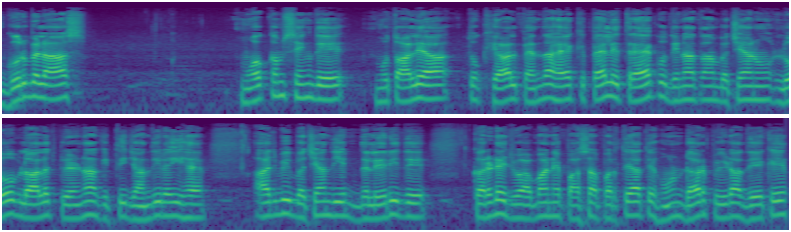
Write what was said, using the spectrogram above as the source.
ਗੁਰਬਿਲਾਸ ਮੁਹਕਮ ਸਿੰਘ ਦੇ ਮੁਤਾਲਿਆ ਤੋਂ ਖਿਆਲ ਪੈਂਦਾ ਹੈ ਕਿ ਪਹਿਲੇ ਤਰੇ ਕੁ ਦਿਨਾਂ ਤਾਂ ਬੱਚਿਆਂ ਨੂੰ ਲੋਭ ਲਾਲਚ ਪ੍ਰੇਰਣਾ ਕੀਤੀ ਜਾਂਦੀ ਰਹੀ ਹੈ। ਅੱਜ ਵੀ ਬੱਚਿਆਂ ਦੀ ਦਲੇਰੀ ਦੇ ਕਰੜੇ ਜਵਾਬਾਂ ਨੇ ਪਾਸਾ ਪਰਤਿਆ ਤੇ ਹੁਣ ਡਰ ਪੀੜਾ ਦੇ ਕੇ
